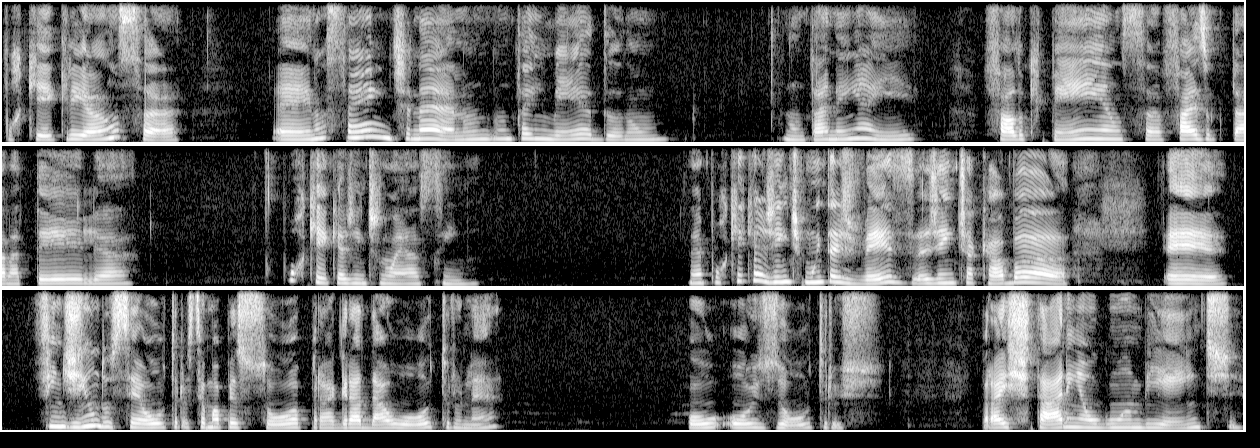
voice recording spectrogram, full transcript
Porque criança é inocente, né? Não, não tem medo, não, não tá nem aí. Fala o que pensa, faz o que tá na telha. Por que, que a gente não é assim? Né? Por que, que a gente, muitas vezes, a gente acaba é, fingindo ser outra, ser uma pessoa para agradar o outro, né? Ou, os outros, para estar em algum ambiente.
